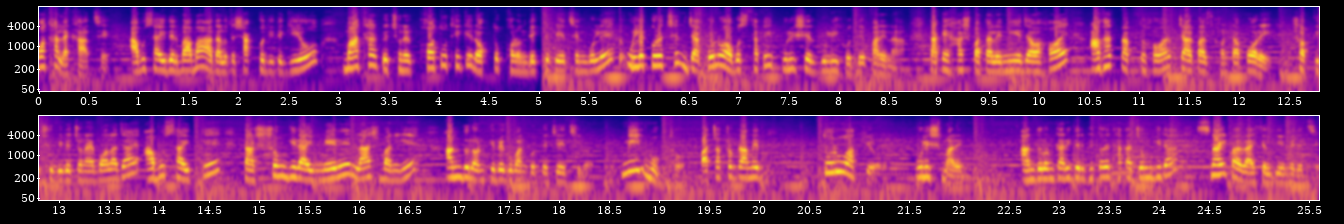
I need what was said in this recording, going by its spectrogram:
কথা লেখা আছে। আবু সাইদের বাবা আদালতে সাক্ষ্য দিতে গিয়েও মাথার পেছনের ক্ষত থেকে রক্তক্ষরণ দেখতে পেয়েছেন বলে উল্লেখ করেছেন, যা কোনো অবস্থাতেই পুলিশের গুলি হতে পারে না। তাকে হাসপাতালে নিয়ে যাওয়া হয় আঘাতপ্রাপ্ত হওয়ার চার পাঁচ ঘণ্টা পরে। সবকিছু বিবেচনায় বলা যায়, আবু সাইদকে তার সঙ্গীরাই মেরে লাশ বানিয়ে আন্দোলনকে বেগবান করতে চেয়েছিল। মীর মুগ্ধ বা চট্টগ্রামের তরুয়াকেও পুলিশ মারেনি। আন্দোলনকারীদের ভিতরে থাকা জঙ্গিরা স্নাইপার রাইফেল দিয়ে মেরেছে।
